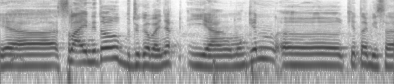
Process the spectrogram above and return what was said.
Ya selain itu juga banyak yang mungkin eh, kita bisa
